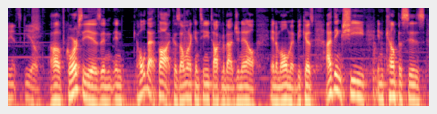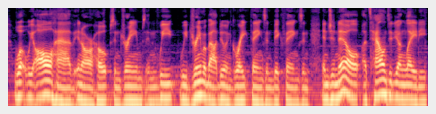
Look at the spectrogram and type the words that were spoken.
Vince Gill. Of course he is, and and hold that thought because I want to continue talking about Janelle in a moment because I think she encompasses what we all have in our hopes and dreams, and we we dream about doing great things and big things, and and Janelle, a talented young lady,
